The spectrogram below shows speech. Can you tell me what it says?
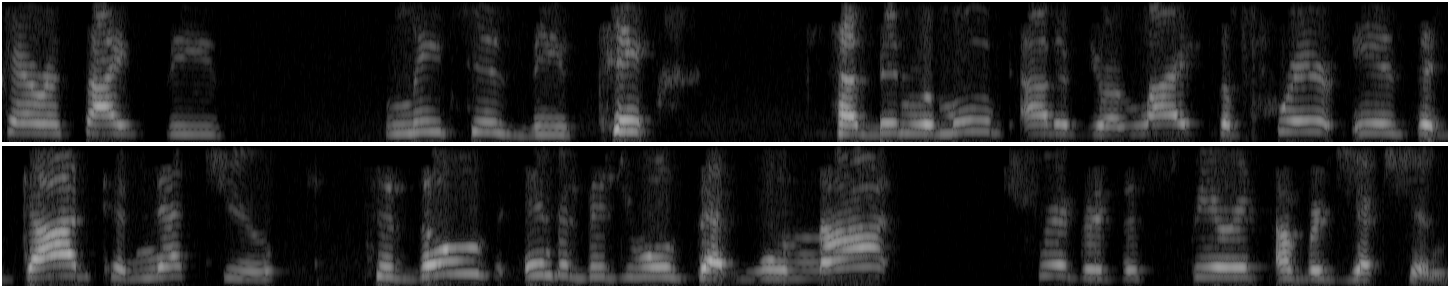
parasites, these leeches, these ticks have been removed out of your life, the prayer is that God connect you to those individuals that will not trigger the spirit of rejection,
